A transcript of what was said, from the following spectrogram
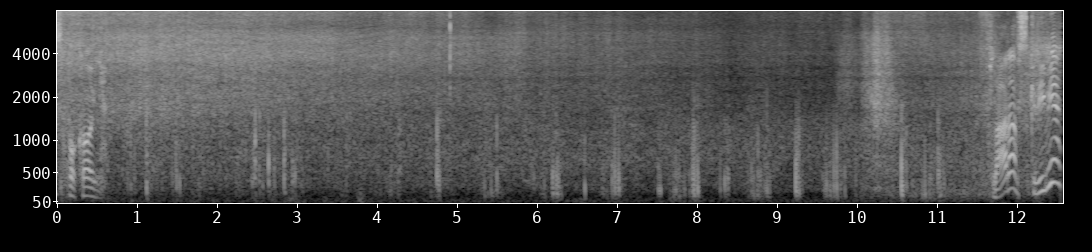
Spokojnie. Klara w screamie?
